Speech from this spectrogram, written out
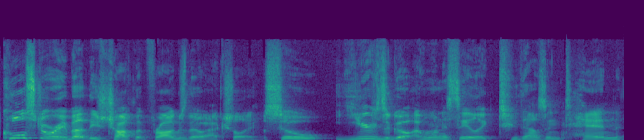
Cool story about these chocolate frogs though, actually. So years ago, I wanna say like 2010,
